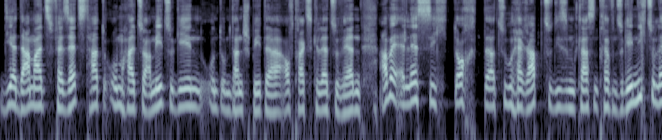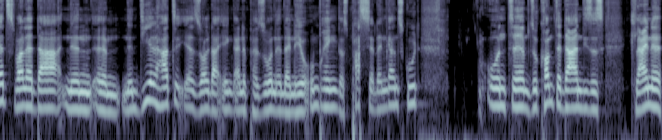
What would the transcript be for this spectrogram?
die er damals versetzt hat, um halt zur Armee zu gehen und um dann später Auftragskiller zu werden. Aber er lässt sich doch dazu herab, zu diesem Klassentreffen zu gehen. Nicht zuletzt, weil er da einen, ähm, einen Deal hatte. Er soll da irgendeine Person in der Nähe umbringen. Das passt ja dann ganz gut. Und äh, so kommt er da in dieses kleine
